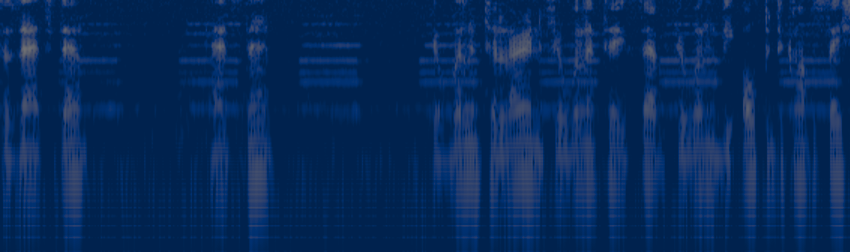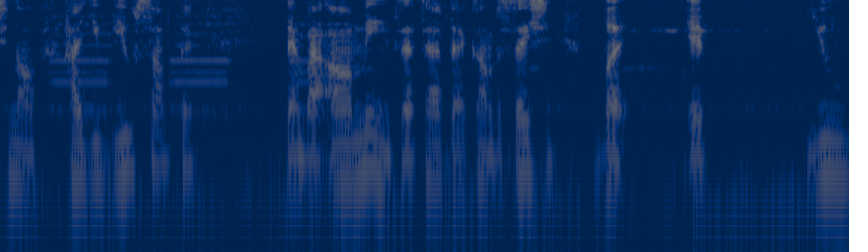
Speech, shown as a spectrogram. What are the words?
Cause that's them. That's them. If you're willing to learn, if you're willing to accept, if you're willing to be open to conversation on how you view something, then by all means, let's have that conversation. But if you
